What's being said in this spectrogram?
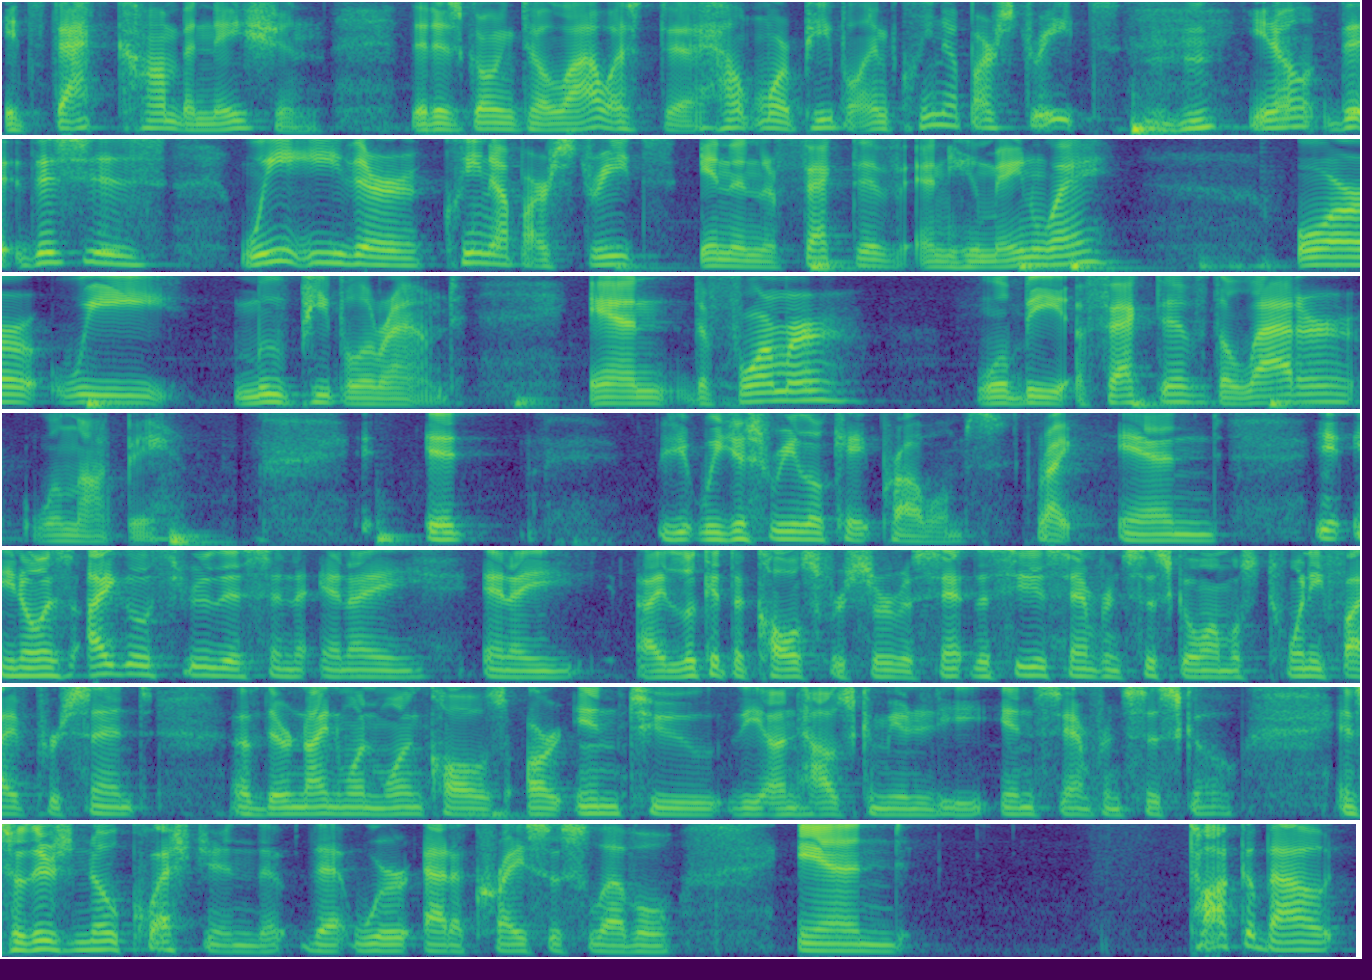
It's that combination that is going to allow us to help more people and clean up our streets. Mm-hmm. You know, th- this is, we either clean up our streets in an effective and humane way or we move people around. And the former will be effective, the latter will not be. It, we just relocate problems. Right. And you, you know, as I go through this and, and I and I I look at the calls for service. The city of San Francisco, almost 25% of their 911 calls are into the unhoused community in San Francisco. And so there's no question that, that we're at a crisis level. And talk about,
